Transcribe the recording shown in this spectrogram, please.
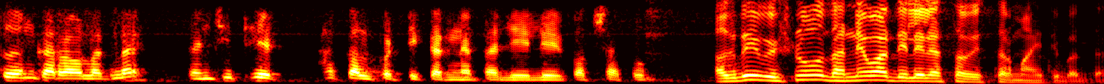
सहन करावा लागलाय. त्यांची थेट हकालपट्टी करण्यात आलेली आहे पक्षातून. अगदी विष्णू धन्यवाद दिलेल्या सविस्तर माहितीबद्दल.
